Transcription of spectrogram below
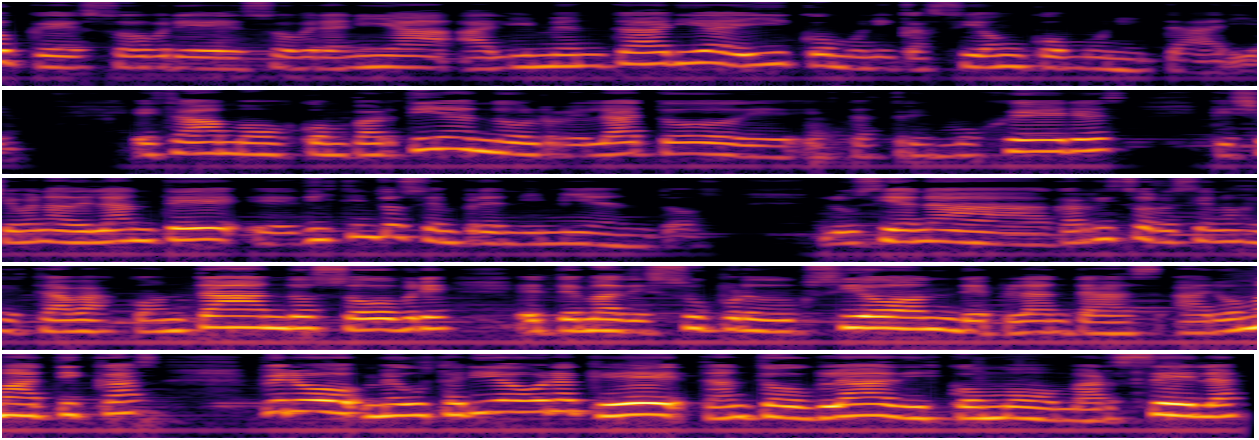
bloque sobre soberanía alimentaria y comunicación comunitaria. Estábamos compartiendo el relato de estas tres mujeres que llevan adelante eh, distintos emprendimientos. Luciana Carrizo recién nos estaba contando sobre el tema de su producción de plantas aromáticas, pero me gustaría ahora que tanto Gladys como Marcela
